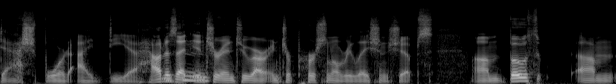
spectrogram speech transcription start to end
dashboard idea? How does that mm-hmm. enter into our interpersonal relationships, um, both um,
